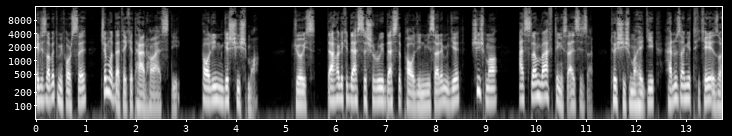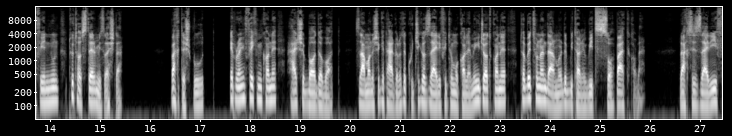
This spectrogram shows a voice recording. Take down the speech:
الیزابت می‌پرسه چه مدته که تنها هستی؟ پاولین میگه شیش ماه جویس در حالی که دستش روی دست پاولین می‌ذاره میگه شیش ماه اصلا وقتی نیست عزیزم تو شیش ماهگی هنوزم یه تیکه اضافه نون تو توستر میذاشتم. وقتش بود ابراهیم فکر می‌کنه هرچه و باد زمانشه که تغییرات کوچیک و ظریفی تو مکالمه ایجاد کنه تا بتونن در مورد بیتانویت صحبت کنن. رقصی ظریف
